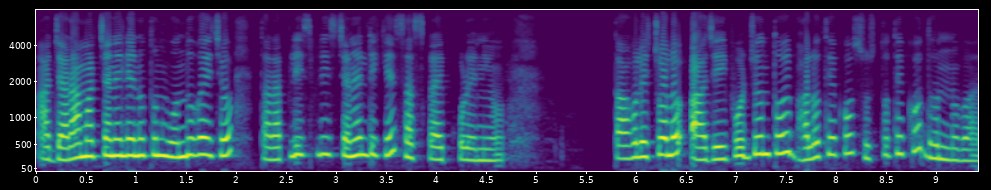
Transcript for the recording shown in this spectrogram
আর যারা আমার চ্যানেলে নতুন বন্ধু হয়েছ, তারা প্লিজ প্লিজ চ্যানেলটিকে সাবস্ক্রাইব করে নিও। তাহলে চলো আজ এই পর্যন্তই। ভালো থেকো সুস্থ থেকো ধন্যবাদ।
